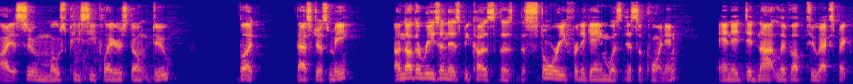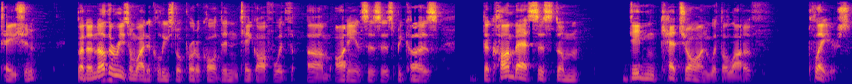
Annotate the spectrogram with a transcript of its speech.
I assume most PC players don't do, but that's just me. Another reason is because the, the story for the game was disappointing, and it did not live up to expectation. But another reason why the Callisto Protocol didn't take off with um, audiences is because the combat system didn't catch on with a lot of players.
